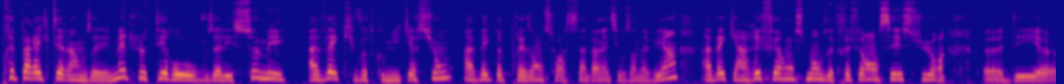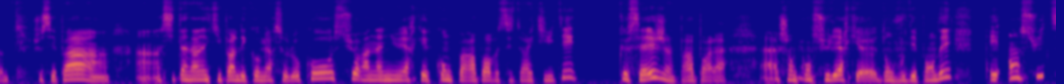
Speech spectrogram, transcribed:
préparer le terrain, vous allez mettre le terreau, vous allez semer avec votre communication, avec votre présence sur un site internet si vous en avez un, avec un référencement, vous êtes référencé sur euh, des, euh, je sais pas, un, site internet qui parle des commerces locaux, sur un annuaire quelconque par rapport à votre secteur d'activité, que sais-je, par rapport à la, chambre consulaire dont vous dépendez. Et ensuite,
